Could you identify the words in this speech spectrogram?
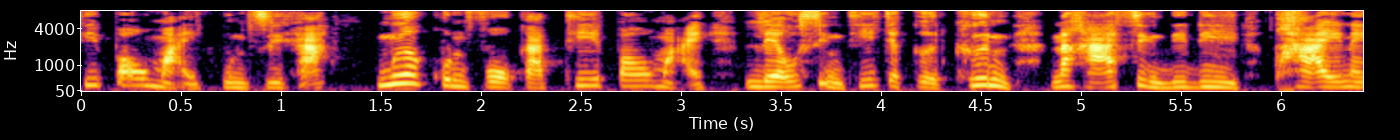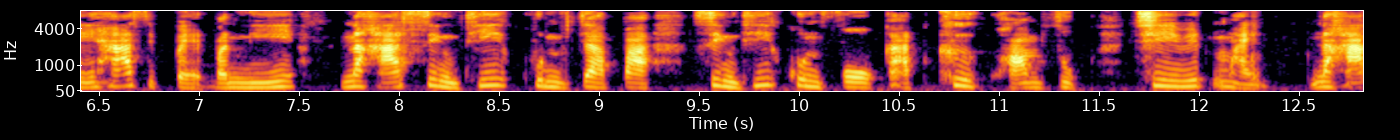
ที่เป้าหมายคุณสิคะเมื่อคุณโฟกัสที่เป้าหมาย แล้วสิ่งที่จะเกิดขึ้นนะคะ สิ่งดีๆ ภายใน 58 วันนี้นะคะ สิ่งที่คุณจะปะสิ่งที่คุณโฟกัสคือความสุขชีวิตใหม่นะคะ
